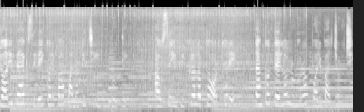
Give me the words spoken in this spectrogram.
ଜରି ବ୍ୟାଗ୍ ସିଲେଇ କରିବା ପାଲଟିଛି ବୃତ୍ତି ଆଉ ସେହି ବିକ୍ରଲବ୍ଧ ଅର୍ଥରେ ତାଙ୍କ ତେଲ ଲୁଣର ପରିବାର ଚଳୁଛି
